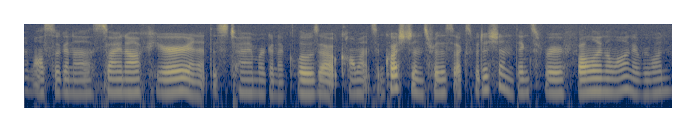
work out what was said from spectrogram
I'm also going to sign off here, and at this time we're going to close out comments and questions for this expedition. Thanks for following along, everyone.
